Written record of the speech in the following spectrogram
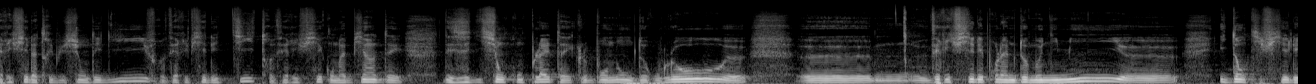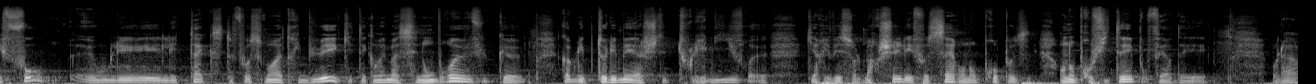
vérifier l'attribution des livres, vérifier les titres, vérifier qu'on a bien des, éditions complètes avec le bon nombre de rouleaux, euh, euh, vérifier les problèmes d'homonymie, euh, identifier les faux ou les, textes faussement attribués, qui étaient quand même assez nombreux, vu que, comme les Ptolémées achetaient tous les livres qui arrivaient sur le marché, les faussaires en ont, profité pour faire des voilà,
